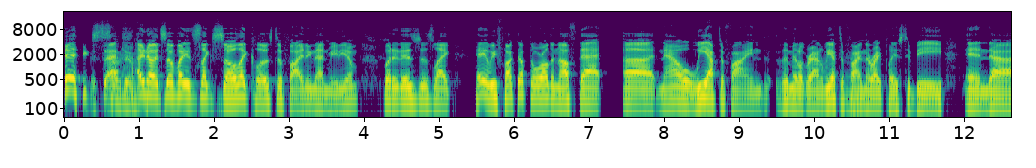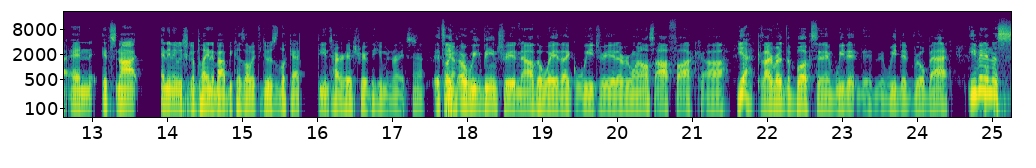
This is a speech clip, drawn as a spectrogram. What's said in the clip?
exactly. different. I know it's so funny. It's like so like close to finding that medium, but it is just like, hey, we fucked up the world enough that uh now we have to find the middle ground. We have to find the right place to be, and uh and it's not anything we should complain about because all we have to do is look at the entire history of the human race. Yeah. It's You like, know? are we being treated now the way like we treated everyone else? Ah, fuck. Ah, Yeah. Because I read the books and we did, if we did real bad. even in the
